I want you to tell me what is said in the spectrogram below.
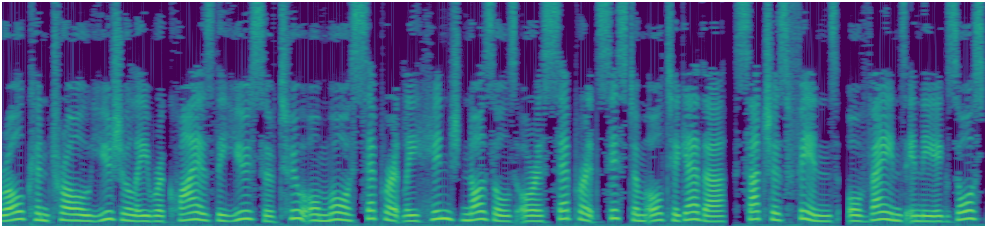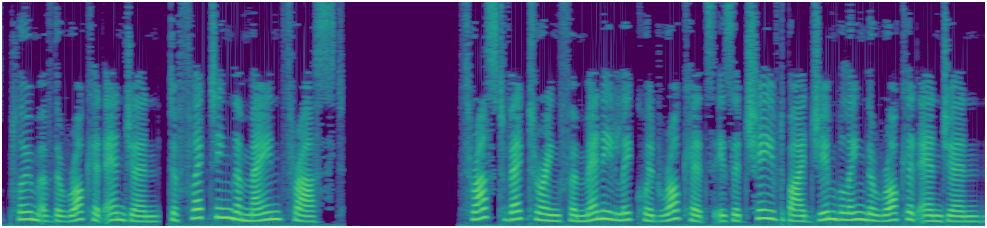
roll control usually requires the use of two or more separately hinged nozzles or a separate system altogether, such as fins, or vanes in the exhaust plume of the rocket engine, deflecting the main thrust. Thrust vectoring for many liquid rockets is achieved by gimballing the rocket engine.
